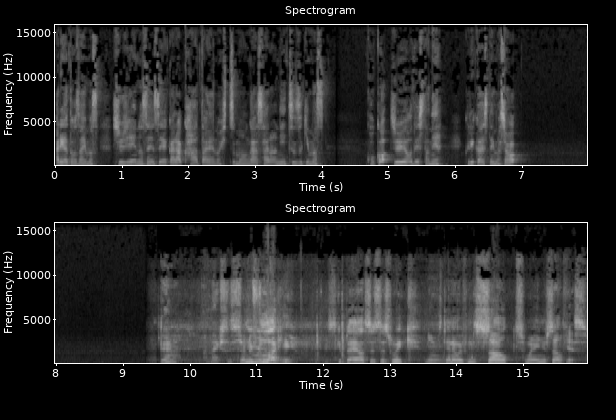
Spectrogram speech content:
ありがとうございます。主治医の先生からカーターへの質問がさらに続きます。ここ、重要でしたね。繰り返してみましょう。Yeah, I'm actually You were lucky. You skipped dialysis this week. No. Staying away from the salt, weighing yourself. Yes.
